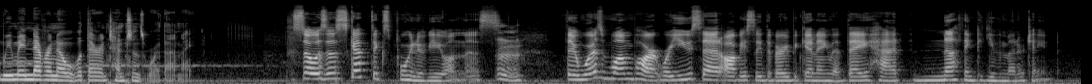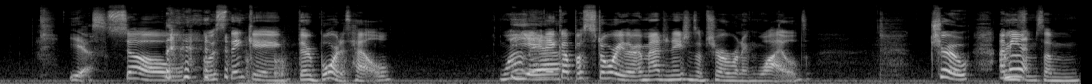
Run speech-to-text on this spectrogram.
we may never know what their intentions were that night. So, as a skeptic's point of view on this, mm. There was one part where you said, obviously, at the very beginning, that they had nothing to keep them entertained. Yes. So, I was thinking, they're bored as hell. Why don't Yeah. they make up a story? Their imaginations, I'm sure, are running wild. True. I Brings mean, some.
